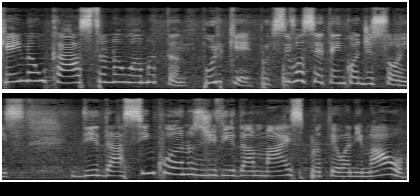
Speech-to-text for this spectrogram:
Quem não castra não ama tanto. Por quê? Porque se você tem condições de dar cinco anos de vida a mais para o teu animal,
